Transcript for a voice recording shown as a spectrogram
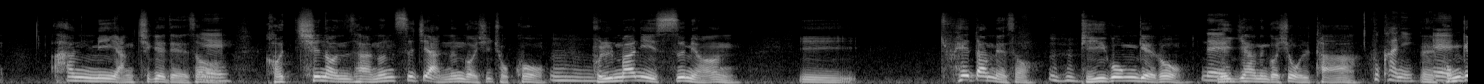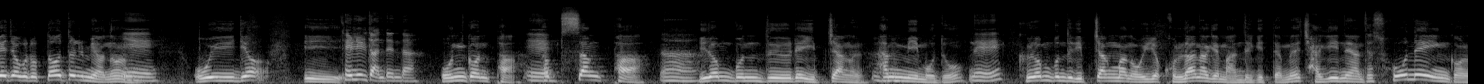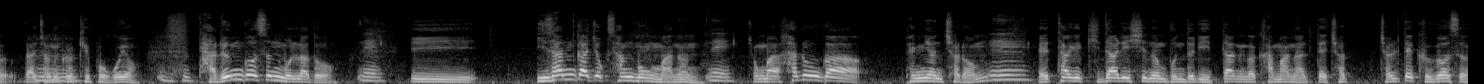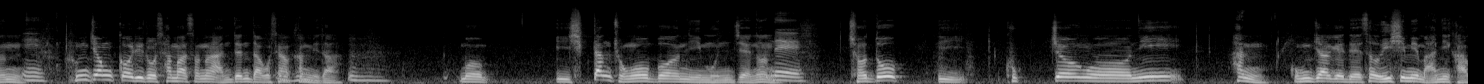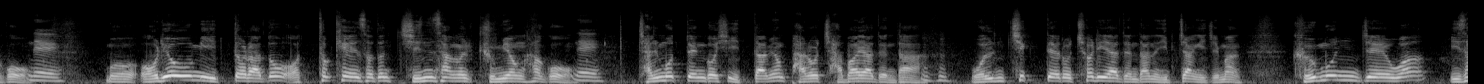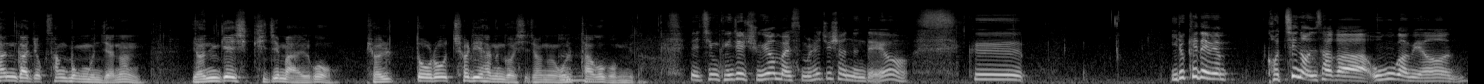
한미 양측에 대해서 예. 거친 언사는 쓰지 않는 것이 좋고 음. 불만이 있으면 이 회담에서 음흠. 비공개로 네. 얘기하는 것이 옳다. 북한이 네, 예. 공개적으로 떠들면은 예. 오히려 이 될 일도 안 된다. 온건파, 예. 협상파 아. 이런 분들의 입장을 한미 모두 네. 그런 분들 입장만 오히려 곤란하게 만들기 때문에 자기네한테 손해인 거다 저는 음. 그렇게 보고요. 음흠. 다른 것은 몰라도 네. 이 이산가족 상봉만은 네. 정말 하루가 백년처럼 네. 애타게 기다리시는 분들이 있다는 걸 감안할 때 저, 절대 그것은 네. 흥정거리로 삼아서는 안 된다고 생각합니다. 음. 뭐 이 식당 종업원 이 문제는 네. 저도 이 국정원이 한 공작에 대해서 의심이 많이 가고 네. 뭐 어려움이 있더라도 어떻게 해서든 진상을 규명하고 네. 잘못된 것이 있다면 바로 잡아야 된다. 원칙대로 처리해야 된다는 입장이지만 그 문제와 이산가족 상봉 문제는 연계시키지 말고 별 도로 처리하는 것이 저는 옳다고 봅니다. 네, 지금 굉장히 중요한 말씀을 해주셨는데요. 그 이렇게 되면 거친 언사가 오고 가면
